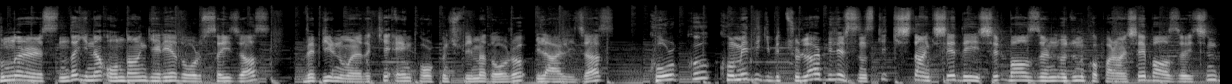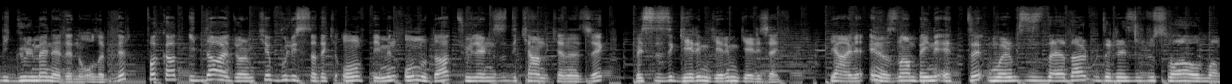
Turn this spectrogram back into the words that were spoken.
Bunlar arasında yine ondan geriye doğru sayacağız ve bir numaradaki en korkunç filme doğru ilerleyeceğiz. Korku, komedi gibi türler bilirsiniz ki kişiden kişiye değişir. Bazılarının ödünü koparan şey bazıları için bir gülme nedeni olabilir. Fakat iddia ediyorum ki bu listedeki 10 filmin 10'u da tüylerinizi diken diken edecek ve sizi gerim gerim gerecek. Yani en azından beni etti. Umarım sizi de eder bir de rezil rüsva olmam.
